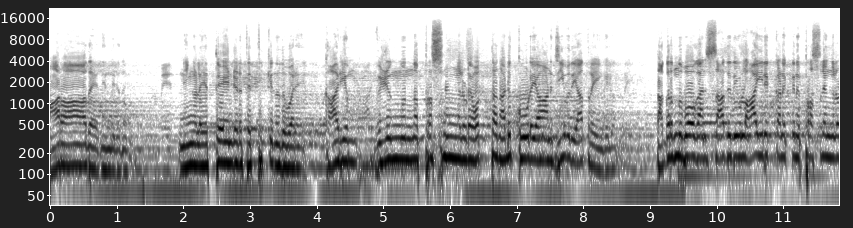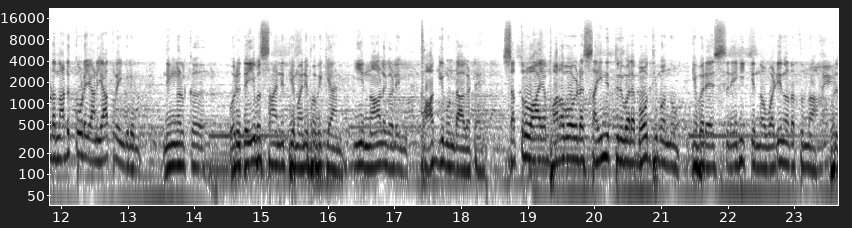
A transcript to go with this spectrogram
മാറാതെ നിന്നിരുന്നു. നിങ്ങളെ എത്തേണ്ടിടത്ത് എത്തിക്കുന്നത് വരെ കാര്യം വിഴുങ്ങുന്ന പ്രശ്നങ്ങളുടെ ഒത്ത നടുക്കൂടെയാണ് ജീവിതയാത്രയെങ്കിലും. തകർന്നു പോകാൻ സാധ്യതയുള്ള ആയിരക്കണക്കിന് പ്രശ്നങ്ങളുടെ നടുക്കൂടെയാണ് യാത്രയെങ്കിലും. നിങ്ങൾക്ക് ഒരു ദൈവ സാന്നിധ്യം അനുഭവിക്കാൻ ഈ നാളുകളിൽ ഭാഗ്യമുണ്ടാകട്ടെ. ശത്രുവായ ഭറവോയുടെ സൈന്യത്തിന് വരെ ബോധ്യം വന്നു. ഇവരെ സ്നേഹിക്കുന്ന വഴി നടത്തുന്ന ഒരു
